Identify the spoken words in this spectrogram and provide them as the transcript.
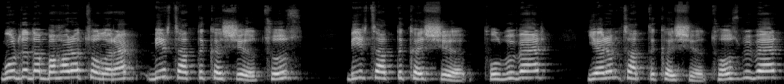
Burada da baharat olarak bir tatlı kaşığı tuz, bir tatlı kaşığı pul biber, yarım tatlı kaşığı toz biber,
